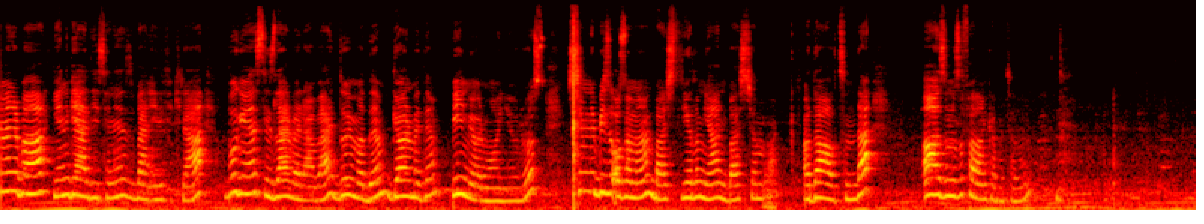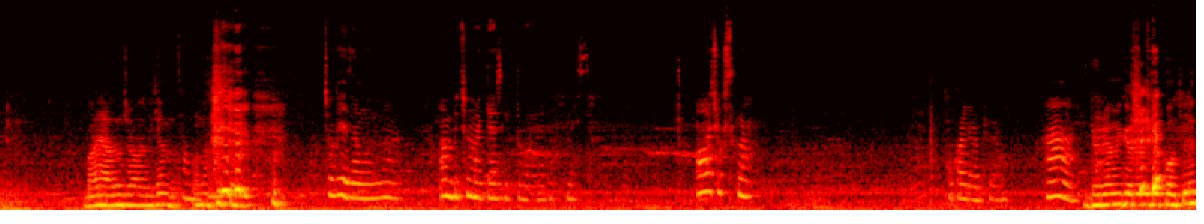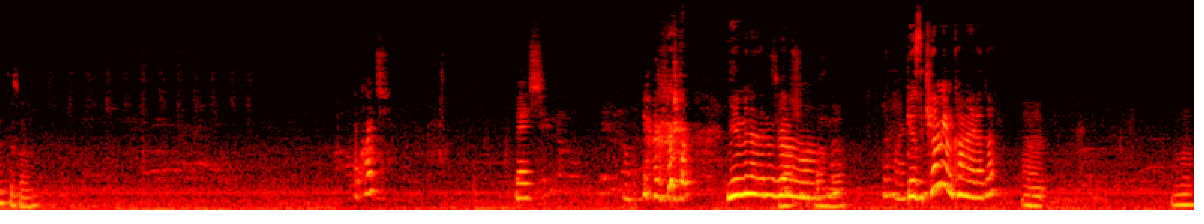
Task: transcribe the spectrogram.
merhaba. Yeni geldiyseniz ben Elif İkra. Bugün sizler beraber duymadım, görmedim, bilmiyorum oynuyoruz. Şimdi biz o zaman başlayalım yani başlamak adı altında ağzımızı falan kapatalım. Bana yardımcı olabilecek misin? Sonra- Çok heyecanlandım ha. Ama bütün makyaj gitti bu arada. Neyse. Aa çok sıkma. Tokayla yapıyorum. Ha. Görüyor mu görüyor mu diye kontrol et de sonra. Bu kaç? Beş. Yemin ederim Ben görmüyorum. de. Gözüküyor muyum kamerada? Evet. Bunu,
